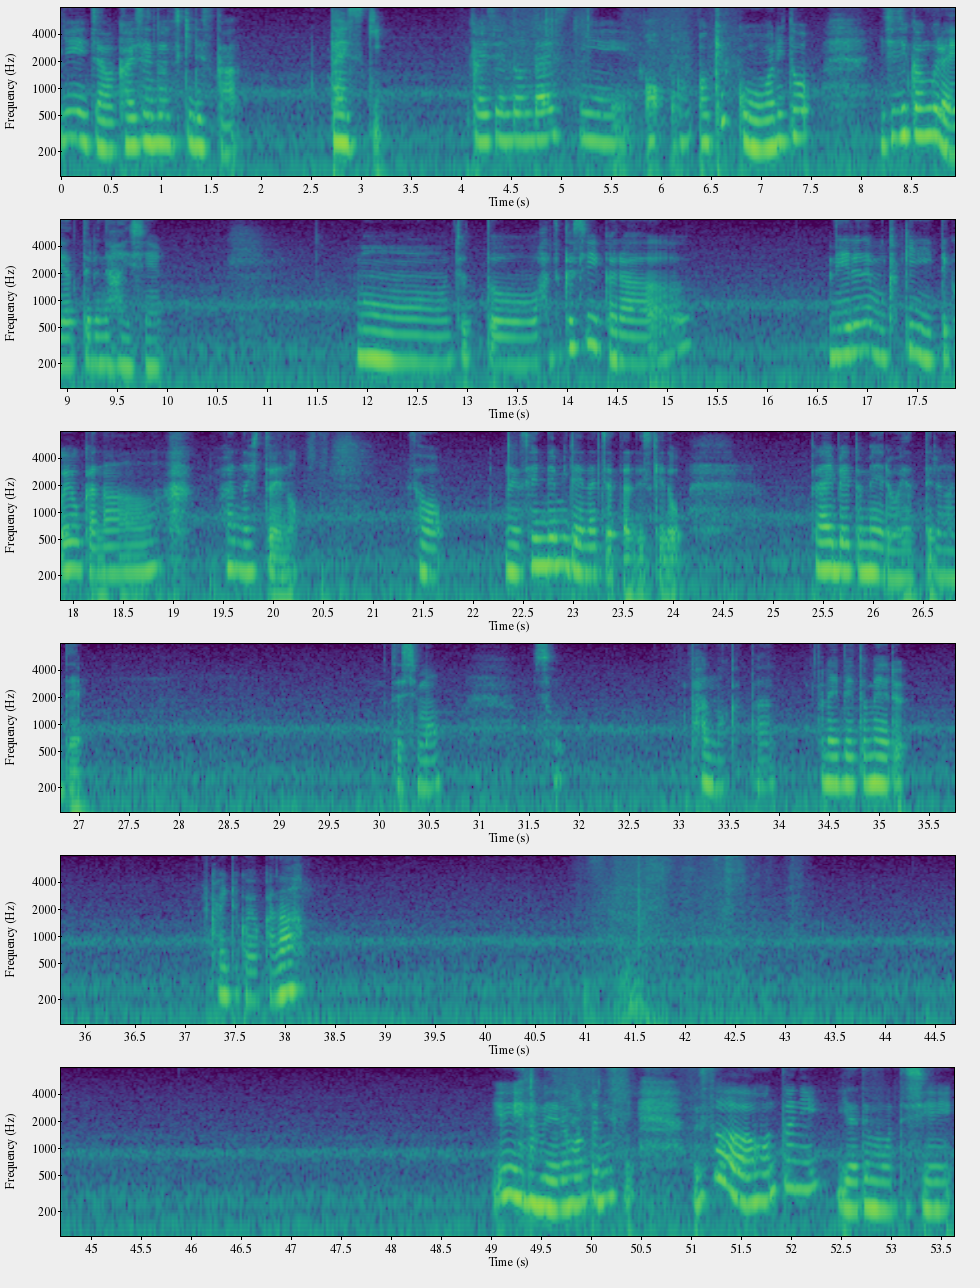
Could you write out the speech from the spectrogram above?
りえちゃんは海鮮丼好きですか？大好き。海鮮丼大好き。ああ結構割と1時間ぐらいやってるね配信。もうちょっと恥ずかしいからメールでも書きに行ってこようかな。ファンの人への。そう。宣伝みたいになっちゃったんですけどプライベートメールをやってるので私も。そう。ファンの方プライベートメール。書いてこようかな。ゆいのメール本当に好き。嘘。本当に？いやでも私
